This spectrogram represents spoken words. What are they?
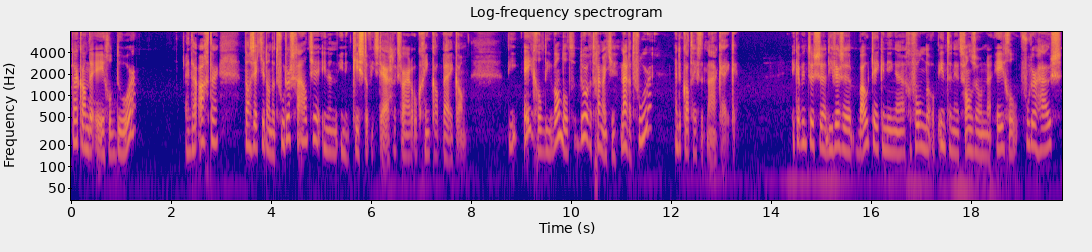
Daar kan de egel door. En daarachter dan zet je dan het voederschaaltje in een, in een kist of iets dergelijks waar ook geen kat bij kan. Die egel die wandelt door het gangetje naar het voer en de kat heeft het nakijken. Ik heb intussen diverse bouwtekeningen gevonden op internet van zo'n eh, egelvoederhuis,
